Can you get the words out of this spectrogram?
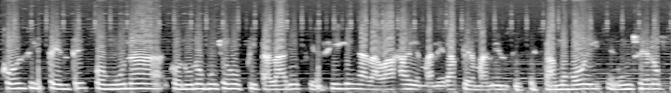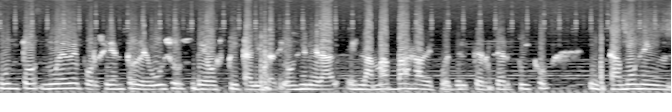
consistente con una con unos muchos hospitalarios que siguen a la baja de manera permanente. Estamos hoy en un 0.9% de usos de hospitalización general, es la más baja después del tercer pico. Estamos en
